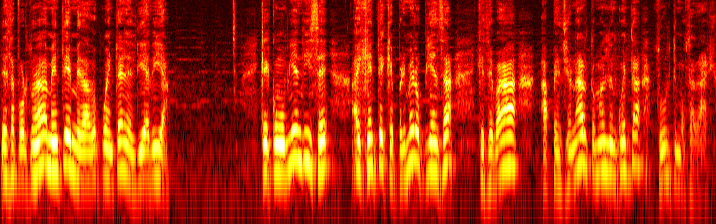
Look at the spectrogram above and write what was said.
Desafortunadamente me he dado cuenta en el día a día que como bien dice, hay gente que primero piensa que se va a pensionar tomando en cuenta su último salario.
